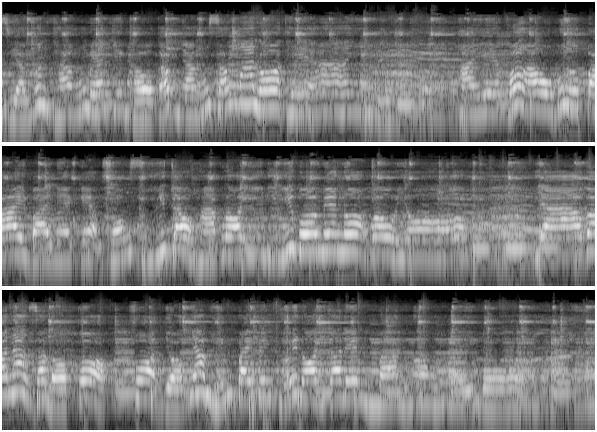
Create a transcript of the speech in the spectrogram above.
เสียเงินถังแม่นกินเขากับหยังสังมาโลเทใบายแน่แก้มสองสีเจ้าหากรออีดีบ่แม่น้องเว้าหยอกอย่าว่านั่งสลบก็ฟอดหยอกย่ำเห็นไปเป็นเคยนอนกะเล่นบ้านน้องไปบ่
